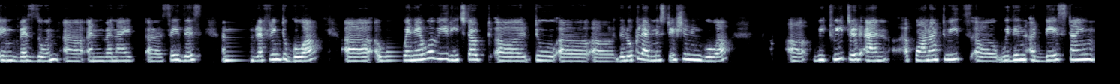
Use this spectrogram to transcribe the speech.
in West Zone, and when I say this, I'm referring to Goa, uh, whenever we reached out uh, to uh, the local administration in Goa, we tweeted, and upon our tweets, within a day's time,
